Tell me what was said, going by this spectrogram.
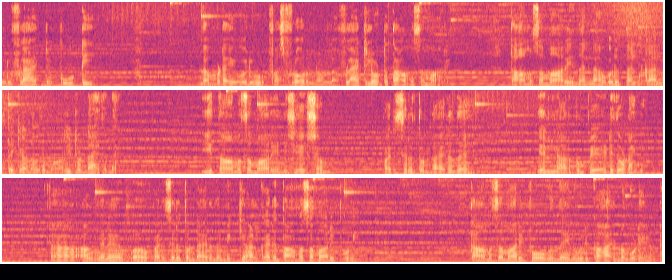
ഒരു ഫ്ലാറ്റ് പൂട്ടി നമ്മുടെ ഒരു ഫസ്റ്റ് ഫ്ലോറിലുള്ള ഫ്ലാറ്റിലോട്ട് താമസം മാറി. താമസം മാറിയെന്നല്ല ഒരു തൽക്കാലത്തേക്കാണ് അവർ മാറിയിട്ടുണ്ടായിരുന്നത് ഈ താമസം മാറിയതിന് ശേഷം പരിസരത്തുണ്ടായിരുന്ന എല്ലാവർക്കും പേടി തുടങ്ങി. അങ്ങനെ പരിസരത്തുണ്ടായിരുന്ന മിക്ക ആൾക്കാരും താമസം മാറിപ്പോയി. താമസം മാറി പോകുന്നതിന് ഒരു കാരണം കൂടെയുണ്ട്.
